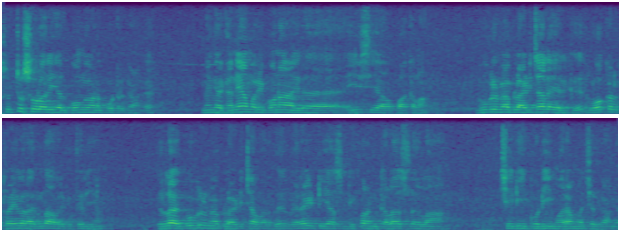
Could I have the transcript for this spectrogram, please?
சுற்றுச்சூழலியல் பூங்கான்னு போட்டிருக்காங்க. நீங்கள் கன்னியாகுமரி போனால் இதை ஈஸியாக பார்க்கலாம். கூகுள் மேப்பில் அடித்தாலே இருக்குது லோக்கல் டிரைவராக இருந்தால் அவருக்கு தெரியும். இல்லை கூகுள் மேப்பில் அடித்தா வருது. வெரைட்டியாஸ் டிஃப்ரெண்ட் கலர்ஸ்ல எல்லாம் செடி கொடி மரம் வச்சுருக்காங்க.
